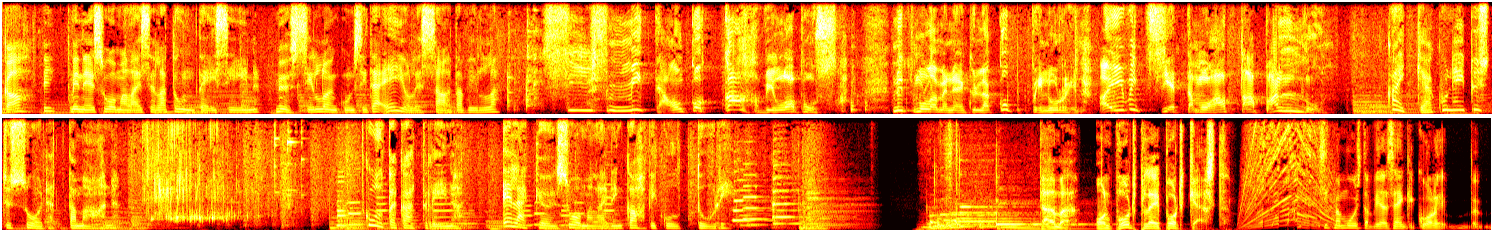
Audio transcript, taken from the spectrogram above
Kahvi menee suomalaisella tunteisiin, myös silloin kun sitä ei ole saatavilla. Siis mitä, onko kahvi lopussa? Nyt mulla menee kyllä kuppinurin. Ai vitsi, että mua ottaa pannuun. Kaikkea kun ei pysty suodattamaan. Kulta Katriina. Eläköön suomalainen kahvikulttuuri. Tämä on Podplay Podcast. Sitten mä muistan vielä senkin, kun oli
